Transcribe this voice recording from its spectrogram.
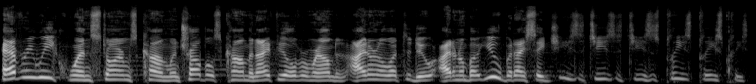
Every week, when storms come, when troubles come, and I feel overwhelmed and I don't know what to do, I don't know about you, but I say, Jesus, Jesus, Jesus, please, please, please,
